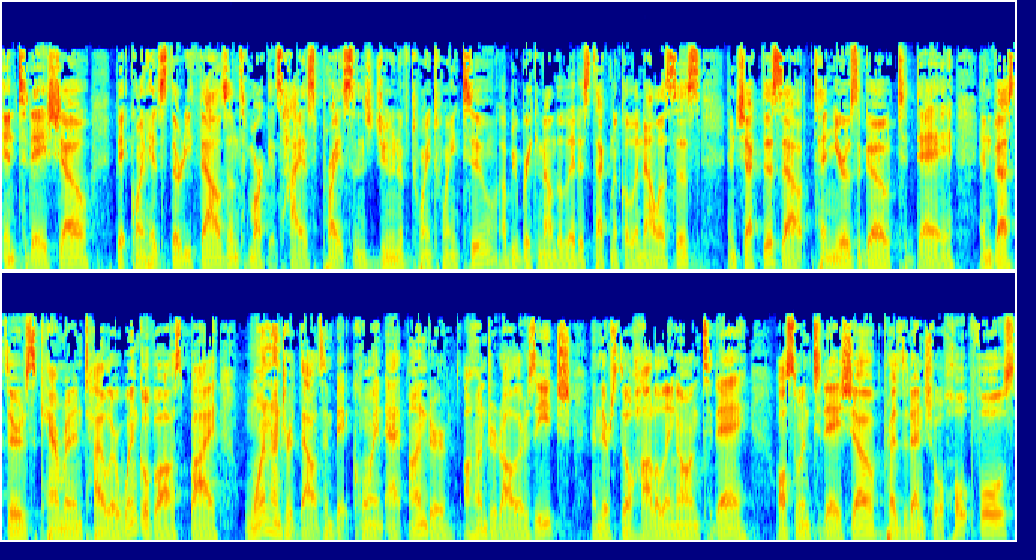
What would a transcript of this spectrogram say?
In today's show, Bitcoin hits 30,000 to mark its highest price since June of 2022. I'll be breaking down the latest technical analysis. And check this out. 10 years ago today, investors Cameron and Tyler Winklevoss buy 100,000 Bitcoin at under $100 each, and they're still hodling on today. Also in today's show, presidential hopefuls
